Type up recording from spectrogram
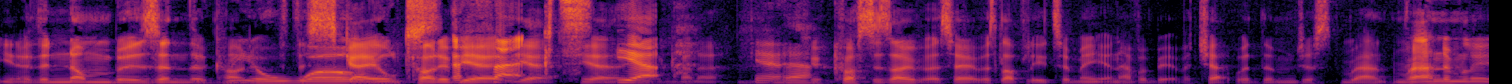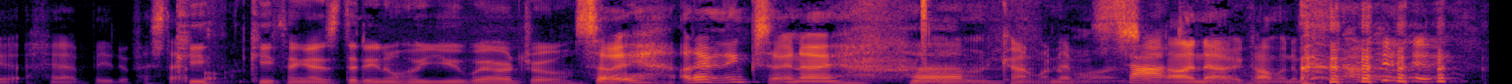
you know the numbers and the kind real of the scale kind of yeah effect. yeah Yeah. kind of Yeah. it crosses over. So it was lovely to meet and have a bit of a chat with them just ran- randomly at yeah, Budapest Key, airport. key thing is, did he know who you were, Joe? So I don't think so. No, um, I can't win never them all. mind. Sad. I know, I can't win them. all.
